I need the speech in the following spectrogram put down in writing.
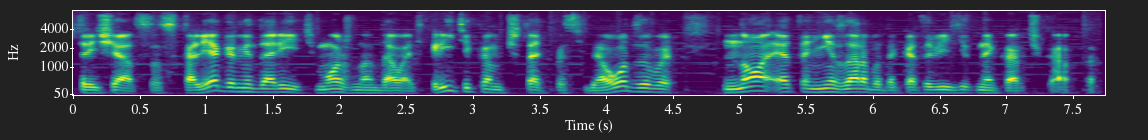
встречаться с коллегами дарить, можно давать критикам, читать про себя отзывы, но это не заработок, это визитная карточка автора.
